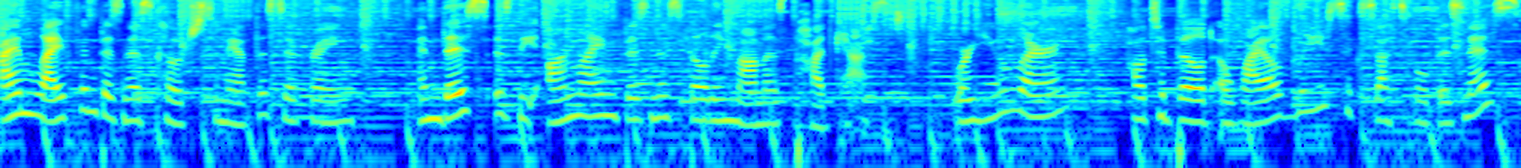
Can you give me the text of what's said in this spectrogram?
I'm life and business coach Samantha Siffring, and this is the Online Business Building Mamas podcast, where you learn how to build a wildly successful business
